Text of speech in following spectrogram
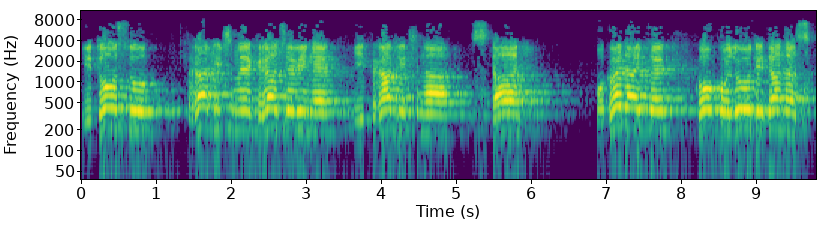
I to su tragične građevine i tragična stanja. Pogledajte koliko ljudi danas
